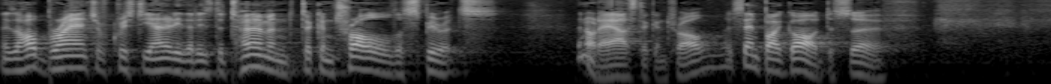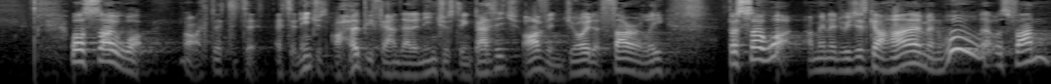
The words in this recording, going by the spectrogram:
There's a whole branch of Christianity that is determined to control the spirits. They're not ours to control. They're sent by God to serve. Well, so what? Oh, it's, it's, it's an interest. I hope you found that an interesting passage. I've enjoyed it thoroughly. But so what? I mean, did we just go home and woo, that was fun?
